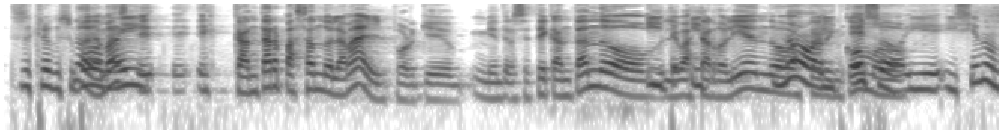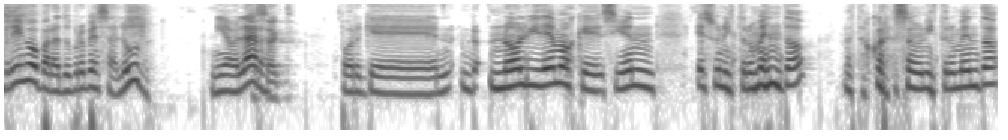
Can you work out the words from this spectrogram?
Entonces creo que No, supongo además que ahí. es, es- es cantar pasándola mal, porque mientras esté cantando Y le va a y- estar doliendo, va a no, estar y incómodo. eso, y, siendo un riesgo para tu propia salud. Ni hablar. Exacto. Porque no, no olvidemos que si bien es un instrumento, nuestras cuerdas son un instrumento,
